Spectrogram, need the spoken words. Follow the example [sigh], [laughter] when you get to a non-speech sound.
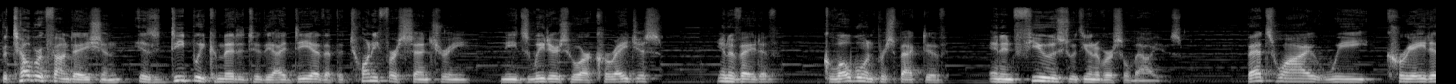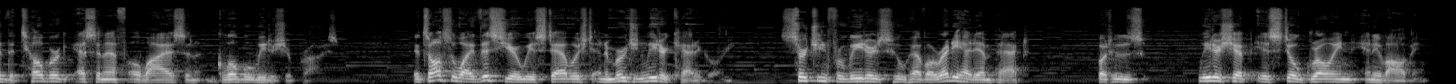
The Tallberg Foundation is deeply committed to the idea that the 21st century needs leaders who are courageous, innovative, global in perspective, and infused with universal values. That's why we created the Tallberg SNF Eliasson Global Leadership Prize. It's also why this year we established an emerging leader category, searching for leaders who have already had impact, but whose leadership is still growing and evolving.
